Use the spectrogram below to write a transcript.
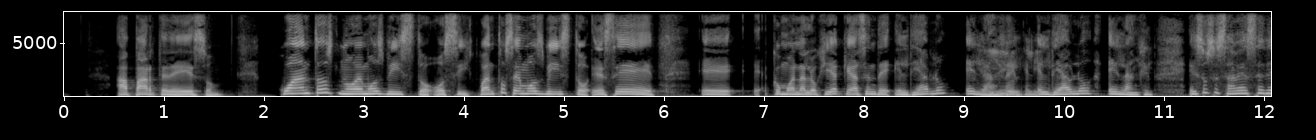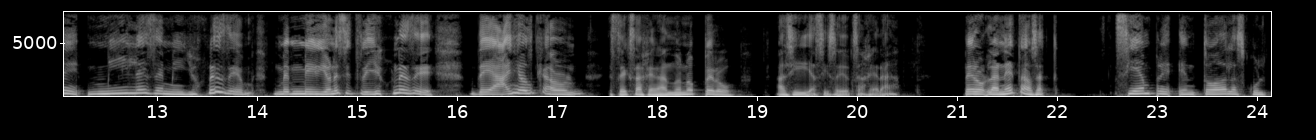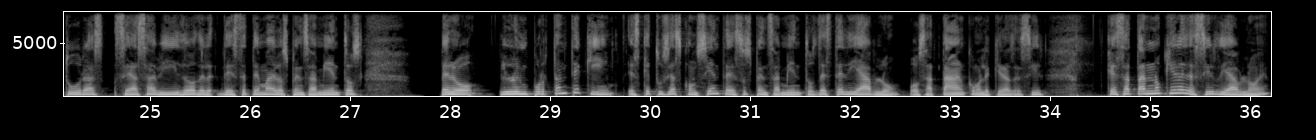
Aparte de eso, ¿Cuántos no hemos visto, o sí, cuántos hemos visto ese, eh, como analogía que hacen de el diablo, el, ángel, el diablo, el ángel. Eso se sabe hace de miles de millones de, millones y trillones de, de años, cabrón. Estoy exagerando, ¿no? Pero así, así soy exagerada. Pero la neta, o sea, siempre en todas las culturas se ha sabido de, este tema de los pensamientos, pero lo importante aquí es que tú seas consciente de esos pensamientos, de este diablo o Satán, como le quieras decir, que Satán no quiere decir diablo, ¿eh?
